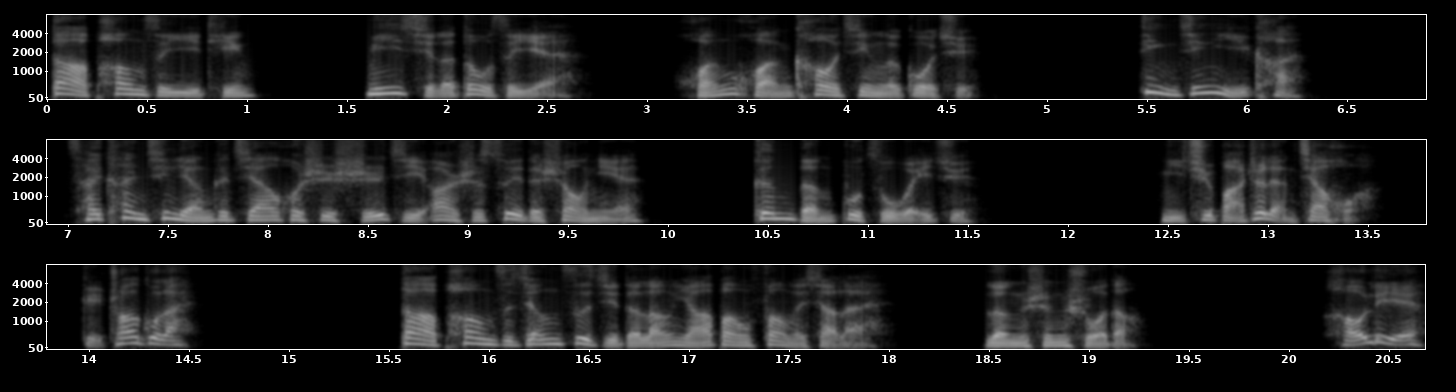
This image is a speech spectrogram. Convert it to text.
大胖子一听，眯起了豆子眼。缓缓靠近了过去，定睛一看，才看清两个家伙是十几二十岁的少年，根本不足为惧。你去把这两家伙给抓过来。大胖子将自己的狼牙棒放了下来，冷声说道：“好礼。”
